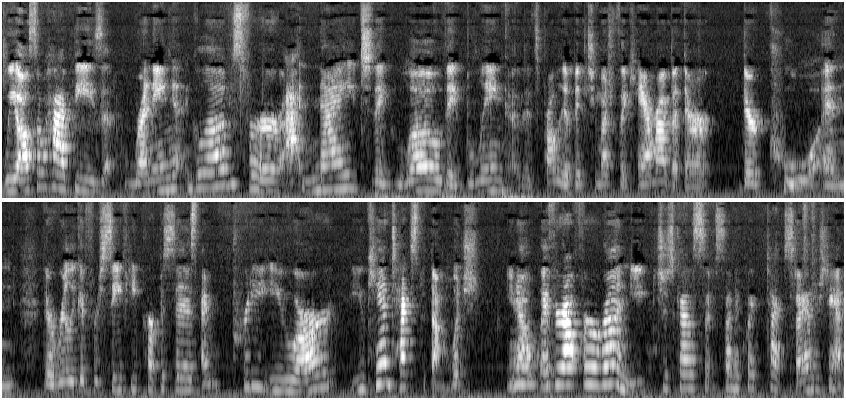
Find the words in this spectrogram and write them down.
We also have these running gloves for at night. They glow, they blink. It's probably a bit too much for the camera, but they're they're cool and they're really good for safety purposes. I'm pretty. You are. You can text with them, which you know, if you're out for a run, you just gotta send a quick text. I understand.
